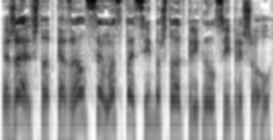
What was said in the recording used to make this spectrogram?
Жаль, что отказался, но спасибо, что откликнулся и пришел».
